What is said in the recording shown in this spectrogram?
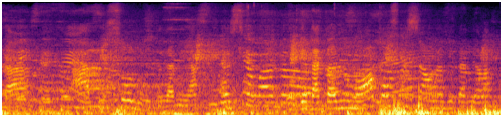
tá? Absoluta da minha filha, sim. Porque tá dando maior confusão na vida dela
